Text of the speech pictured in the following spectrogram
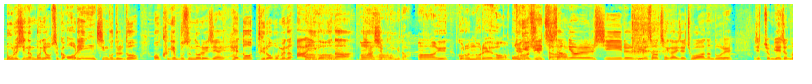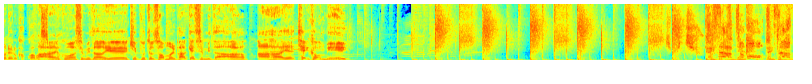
모르시는 분이 없을 거예요. 어린 친구들도 어 그게 무슨 노래지 해도 들어보면은 아 어허. 이거구나 다 아실 어허. 겁니다. 아, 예, 그런 노래요. 오로지. 지상렬 씨를 위해서 제가 이제 좋아하는 노래 이제 좀 예전 노래로 갖고 와봤습니다. 아, 고맙습니다. 예, 기프트 선물 받겠습니다. 아하의 Me.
